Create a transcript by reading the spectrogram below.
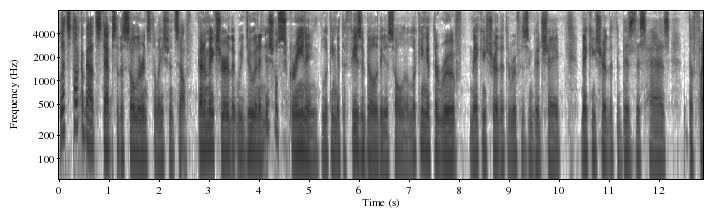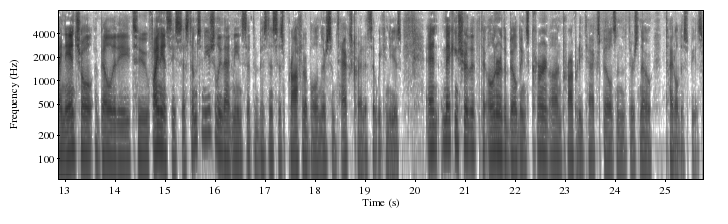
let's talk about steps of the solar installation itself. Got to make sure that we do an initial screening looking at the feasibility of solar, looking at the roof, making sure that the roof is in good shape, making sure that the business has the financial ability to finance these systems. And usually that means that the business is profitable and there's some tax credits that we can use. And making sure that the owner of the building's current on property tax bills and that there's no title disputes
